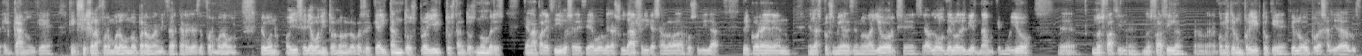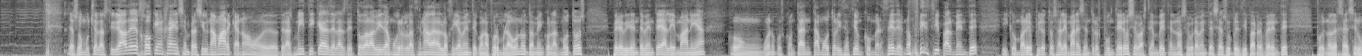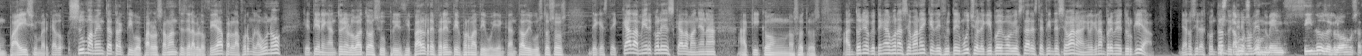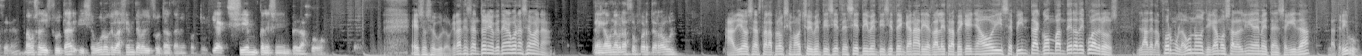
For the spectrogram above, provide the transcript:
el canon que, exige la Fórmula 1 para organizar carreras de Fórmula 1. Pero bueno, oye, sería bonito, ¿no? Lo que pasa es que hay tantos proyectos, tantos nombres que han aparecido. Se decía de volver a Sudáfrica, se hablaba de la posibilidad de correr en, las proximidades de Nueva York, se, habló de lo de Vietnam que murió. Eh, no es fácil, no es fácil acometer un proyecto que luego pueda salir a la luz. Ya son muchas las ciudades. Hockenheim siempre ha sido una marca, ¿no? De las míticas, de las de toda la vida, muy relacionada, lógicamente, con la Fórmula 1, también con las motos, pero evidentemente Alemania con bueno pues con tanta motorización con Mercedes no principalmente y con varios pilotos alemanes entre los punteros Sebastián Vettel no seguramente sea su principal referente pues no deja de ser un país y un mercado sumamente atractivo para los amantes de la velocidad para la Fórmula 1 que tienen Antonio Lobato a su principal referente informativo. Y encantado y gustosos de que esté cada miércoles cada mañana aquí con nosotros. Antonio que tengas buena semana y que disfrutéis mucho el equipo de Movistar este fin de semana en el Gran Premio de Turquía ya nos irás contando. Estamos y convencidos de que lo vamos a hacer. ¿eh? Vamos a disfrutar y seguro que la gente va a disfrutar también con Turquía. Siempre, siempre da juego. Eso seguro. Gracias, Antonio. Que tenga buena semana. Venga, un abrazo fuerte, Raúl. Adiós, hasta la próxima. 8 y 27, 7 y 27 en Canarias. La letra pequeña hoy se pinta con bandera de cuadros. La de la Fórmula 1. Llegamos a la línea de meta enseguida. La tribu.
